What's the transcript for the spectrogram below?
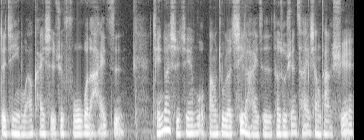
最近我要开始去服务我的孩子。前一段时间，我帮助了七个孩子特殊选材上大学，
